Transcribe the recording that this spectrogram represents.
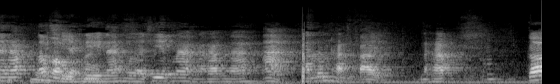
นะครับต้องบอกอย่างดีนะมืออาชีพมากนะครับนะอะอันรุ่นถัดไปนะครับ ก็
